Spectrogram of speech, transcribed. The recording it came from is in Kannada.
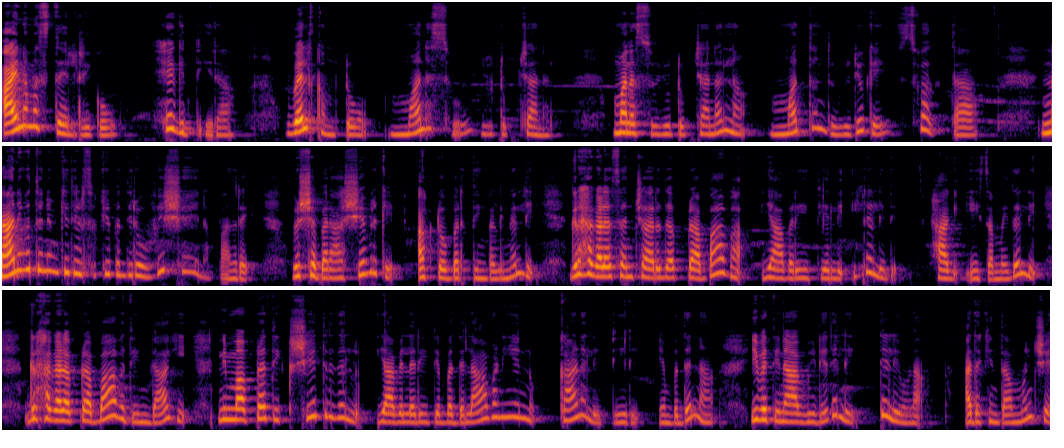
ಆಯ್ ನಮಸ್ತೆ ಎಲ್ರಿಗೂ. ಹೇಗಿದ್ದೀರಾ? Welcome to Manassu YouTube channel Manassu YouTube ಚಾನಲ್ನ ಮತ್ತೊಂದು ವಿಡಿಯೋಗೆ ಸ್ವಾಗತ. ನಾನಿವತ್ತು ನಿಮಗೆ ತಿಳಿಸೋಕೆ ಬಂದಿರೋ ವಿಷಯ ಏನಪ್ಪ ಅಂದರೆ, ವೃಷಭ ರಾಶಿಯವರಿಗೆ ಅಕ್ಟೋಬರ್ ತಿಂಗಳಿನಲ್ಲಿ ಗ್ರಹಗಳ ಸಂಚಾರದ ಪ್ರಭಾವ ಯಾವ ರೀತಿಯಲ್ಲಿ ಇರಲಿದೆ? ಹಾಗೆ ಈ ಸಮಯದಲ್ಲಿ ಗ್ರಹಗಳ ಪ್ರಭಾವದಿಂದಾಗಿ ನಿಮ್ಮ ಪ್ರತಿ ಕ್ಷೇತ್ರದಲ್ಲೂ ಯಾವೆಲ್ಲ ರೀತಿಯ ಬದಲಾವಣೆಯನ್ನು ಕಾಣಲಿದ್ದೀರಿ ಎಂಬುದನ್ನು ಇವತ್ತಿನ ವಿಡಿಯೋದಲ್ಲಿ ತಿಳಿಯೋಣ. ಅದಕ್ಕಿಂತ ಮುಂಚೆ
